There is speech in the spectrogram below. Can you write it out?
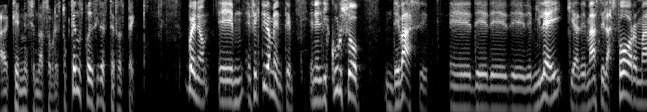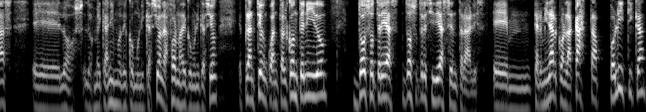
a que mencionar sobre esto. ¿Qué nos puede decir a este respecto? Bueno, eh, efectivamente, en el discurso de base eh, de, de, de, que además de las formas, eh, los, mecanismos de comunicación, las formas de comunicación, planteó en cuanto al contenido dos o tres ideas centrales. terminar con la casta política,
